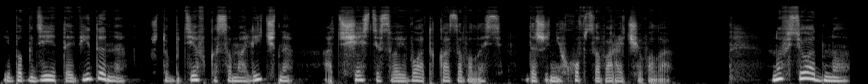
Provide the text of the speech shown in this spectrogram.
Ибо где это видано, чтобы девка самолично от счастья своего отказывалась, даже женихов заворачивала. Но все одно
